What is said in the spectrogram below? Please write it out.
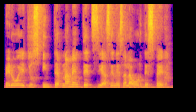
Pero ellos internamente sí hacen esa labor de espera.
